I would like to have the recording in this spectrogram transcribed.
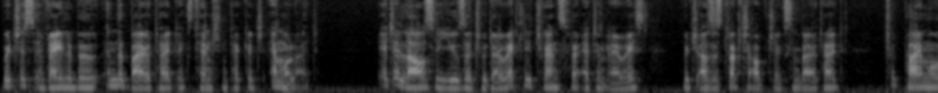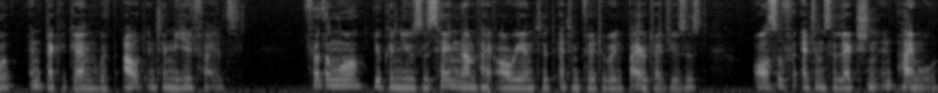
which is available in the Biotite extension package Ammolite. It allows the user to directly transfer atom arrays, which are the structure objects in Biotite, to PyMol and back again without intermediate files. Furthermore, you can use the same NumPy-oriented atom filtering Biotite uses also for atom selection in PyMol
